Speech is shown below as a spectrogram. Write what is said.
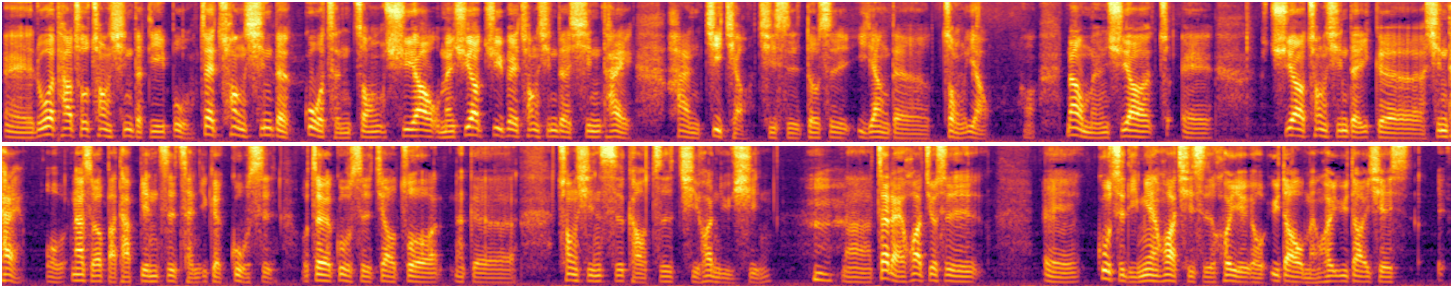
呃，如果踏出创新的第一步，在创新的过程中，需要我们需要具备创新的心态和技巧，其实都是一样的重要。好，那我们需要呃需要创新的一个心态。我那时候把它编制成一个故事，我这个故事叫做那个创新思考之奇幻旅行。嗯，那再来的话就是，呃，故事里面的话，其实会有遇到我们会遇到一些。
